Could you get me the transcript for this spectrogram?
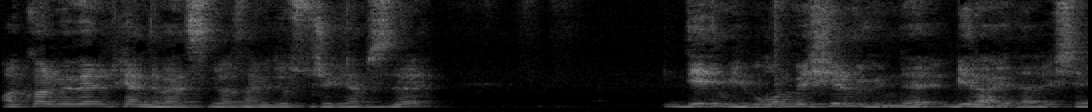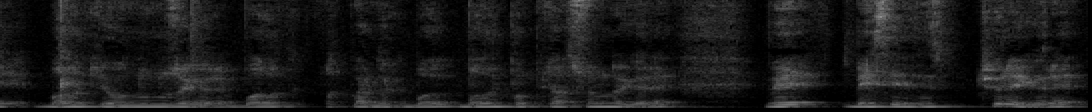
akvaryuma verirken de ben size birazdan videosunu çekeceğim sizlere. Dediğim gibi 15-20 günde bir ayda işte balık yoğunluğunuza göre, balık akvaryumdaki balık, balık popülasyonuna göre ve beslediğiniz türe göre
